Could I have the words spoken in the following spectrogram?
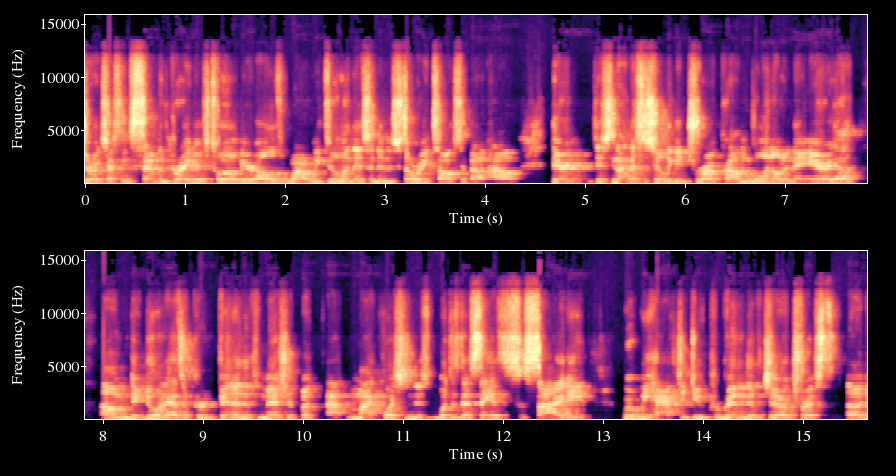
drug testing seventh graders, 12 year olds. Why are we doing this? And then the story talks about how there it's not necessarily a drug problem going on in the area. Um, they're doing it as a preventative measure. But uh, my question is, what does that say as a society where we have to do preventative drug uh,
